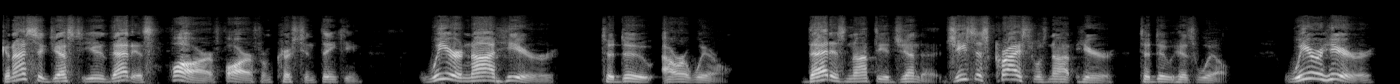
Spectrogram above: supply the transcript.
Can I suggest to you that is far, far from Christian thinking? We are not here to do our will. That is not the agenda. Jesus Christ was not here to do his will. We are here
